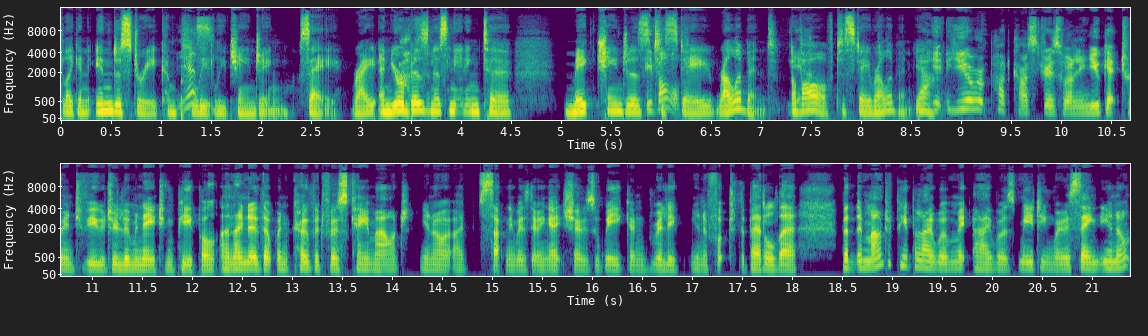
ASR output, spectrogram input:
like an industry completely yes. changing say right and your business needing to make changes evolve. to stay relevant, yeah. evolve to stay relevant. Yeah. You're a podcaster as well, and you get to interview illuminating people. And I know that when COVID first came out, you know, I suddenly was doing eight shows a week and really, you know, foot to the pedal there. But the amount of people I, were, I was meeting were saying, you know,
